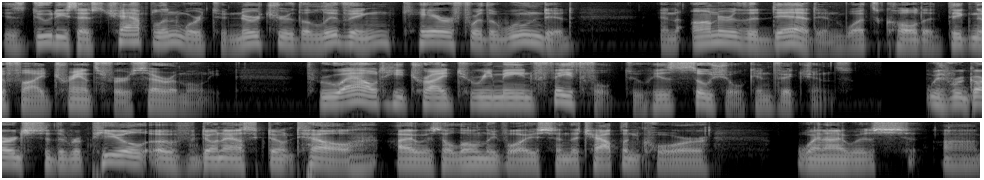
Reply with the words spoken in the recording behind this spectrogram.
His duties as chaplain were to nurture the living, care for the wounded, and honor the dead in what's called a dignified transfer ceremony. Throughout, he tried to remain faithful to his social convictions. With regards to the repeal of Don't Ask, Don't Tell, I was a lonely voice in the chaplain corps when I was uh,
